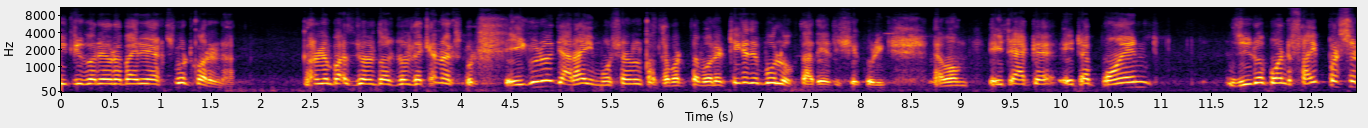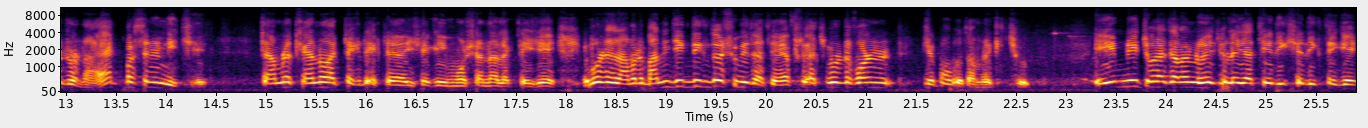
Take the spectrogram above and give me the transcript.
বিক্রি করে, ওরা বাইরে এক্সপোর্ট করে না। কারণ পাঁচ ডলার দশ ডলার কেন এক্সপোর্ট এইগুলো যারা ইমোশনাল কথাবার্তা বলে, ঠিক আছে, বলুক, তাদের সে করি। এবং এটা একটা, এটা পয়েন্ট জিরো পয়েন্ট ফাইভ পার্সেন্টও না, এক পার্সেন্টের নিচে। তা আমরা কেন একটা একটা- ইসেকে ইমোশনাল একটা ইসে ইমোশনাল আমাদের বাণিজ্যিক দিক দিয়ে সুবিধা আছে। এক্সপোর্ট ফরেন যে পাবো তো আমরা কিছু। এমনি চোরাচালান হয়ে চলে যাচ্ছে এদিক সেদিক থেকে।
